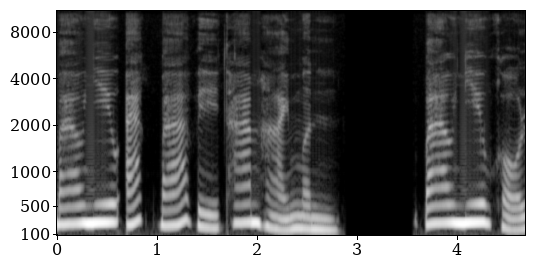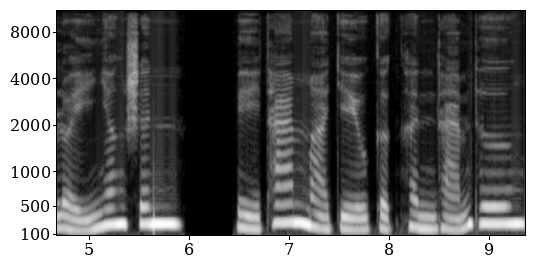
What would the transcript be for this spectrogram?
bao nhiêu ác bá vì tham hại mình, bao nhiêu khổ lụy nhân sinh, vì tham mà chịu cực hình thảm thương,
